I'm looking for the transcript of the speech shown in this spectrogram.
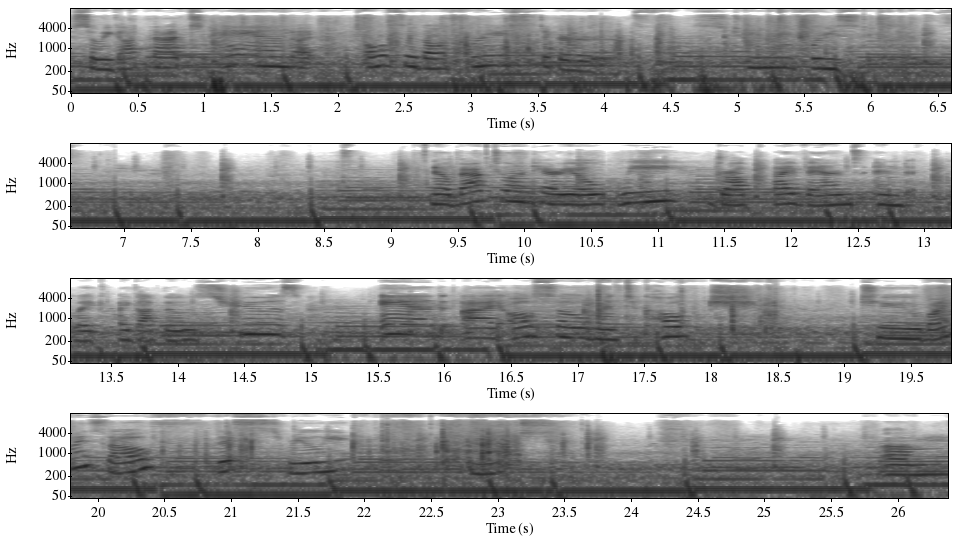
So we got that and I also got free stickers. Two free stickers. Now back to Ontario, we dropped by Vans and like I got those shoes. And I also went to Coach to buy myself this really cute um,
